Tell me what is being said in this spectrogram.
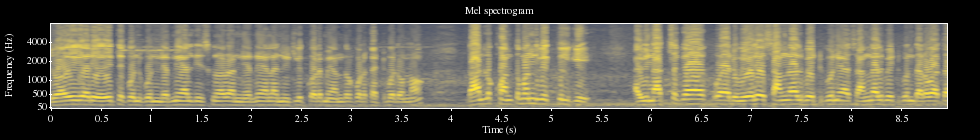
జోగి గారు ఏదైతే కొన్ని కొన్ని నిర్ణయాలు తీసుకున్నారో ఆ నిర్ణయాలన్నింటికి కూడా మేము అందరూ కూడా కట్టుబడి ఉన్నాం. దాంట్లో కొంతమంది వ్యక్తులకి అవి నచ్చక వారు వేరే సంఘాలు పెట్టుకుని ఆ సంఘాలు పెట్టుకున్న తర్వాత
